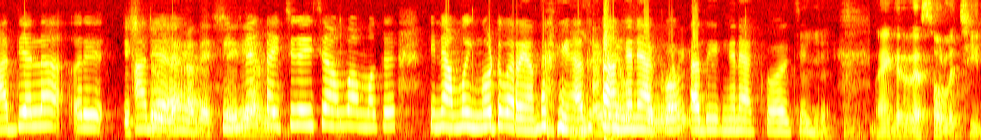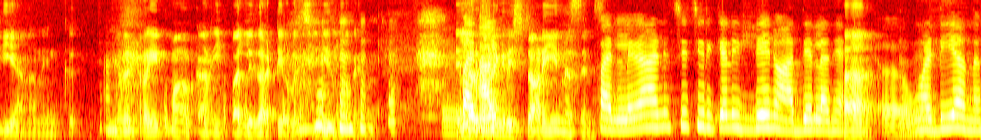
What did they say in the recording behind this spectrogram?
ആദ്യമല്ല ഒരു അതെ, പിന്നെ കഴിച്ച് കഴിച്ചാകുമ്പോ അമ്മയ്ക്ക് പിന്നെ അമ്മ ഇങ്ങോട്ട് പറയാൻ തുടങ്ങി. അത് അങ്ങനെ ആക്കോ അത് ഇങ്ങനെ ആക്കോ വെച്ചിട്ട്. ഭയങ്കര രസമുള്ള ചിരിയാണ് നിങ്ങൾക്ക് നിങ്ങളുടെ ട്രേഡ് മാർക്കാണ് ഈ പല്ല് കാട്ടിയുള്ള ചിരി എന്ന് പറയുന്നത്. എല്ലാവർക്കും ഭയങ്കര ഇഷ്ടമാണ് ഈ ഇന്നസെൻസ് പല്ല് കാണിച്ച് ചിരിക്കലില്ലേനു ആദ്യമല്ല ഞാൻ. മടിയാന്ന്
